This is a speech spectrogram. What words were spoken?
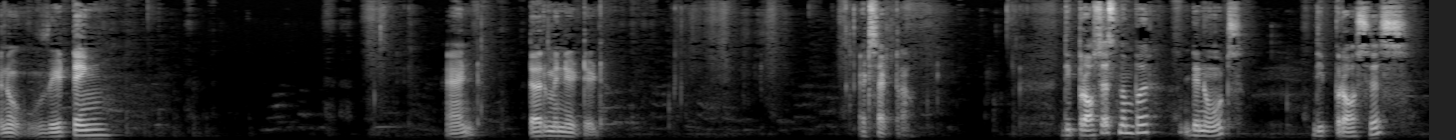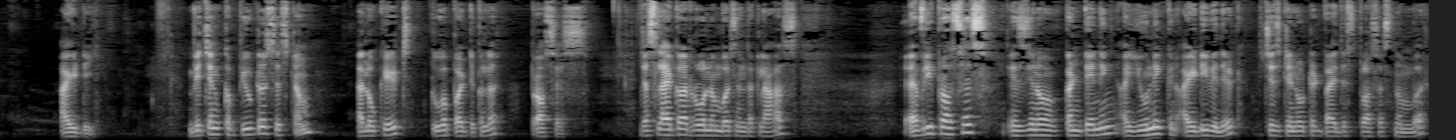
you know waiting and terminated etc the process number denotes the process ID which in computer system allocates to a particular process. Just like our row numbers in the class every process is you know containing a unique id with it which is denoted by this process number.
